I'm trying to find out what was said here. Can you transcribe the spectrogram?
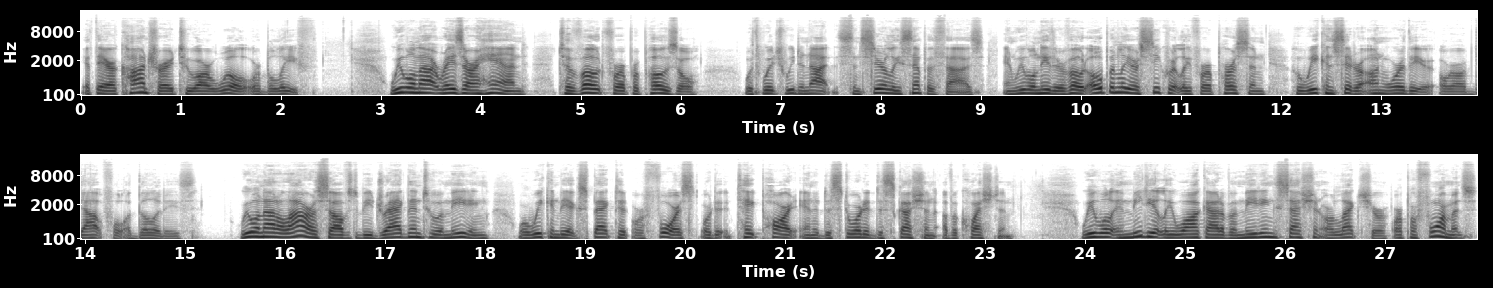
if they are contrary to our will or belief. We will not raise our hand to vote for a proposal with which we do not sincerely sympathize, and we will neither vote openly or secretly for a person who we consider unworthy or of doubtful abilities. We will not allow ourselves to be dragged into a meeting where we can be expected or forced or to take part in a distorted discussion of a question. We will immediately walk out of a meeting, session, or lecture, or performance,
